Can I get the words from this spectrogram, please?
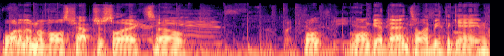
one of them involves chapter select, so Well, won't get that until I beat the game.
